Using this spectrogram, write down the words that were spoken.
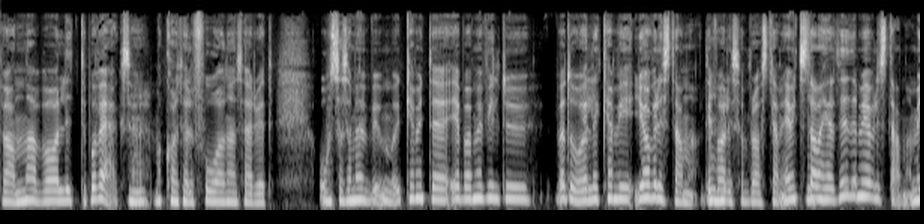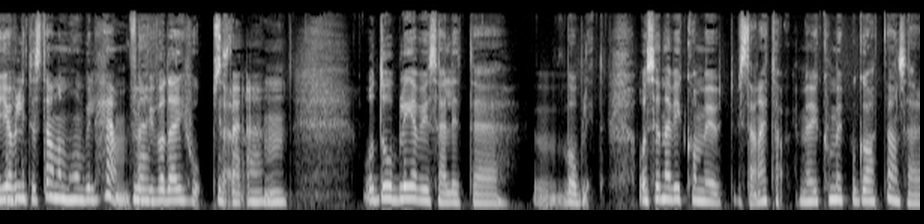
Vanna var lite på väg. Så här. Mm. Man kollar telefonen så här, du vet. Och hon sa så här, men kan vi inte, jag bara, men vill du, vadå? Eller kan vi, jag ville stanna. Det Mm. var liksom bra stämning. Jag vill inte stanna hela tiden, men jag vill stanna. Men jag vill inte stanna om hon vill hem, för vi var där ihop. Så. Mm. Och då blev vi så lite eh, wobbligt. Och sen när vi kom ut, vi stannade ett tag, men vi kom ut på gatan så här,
